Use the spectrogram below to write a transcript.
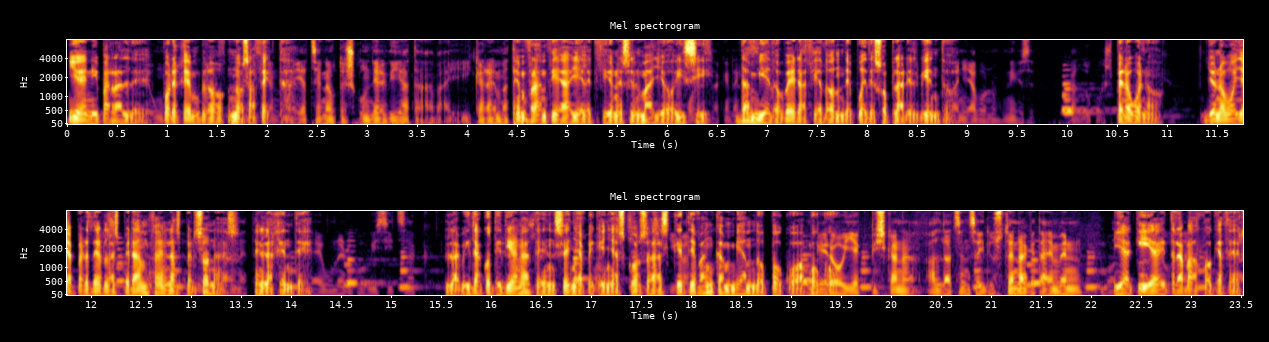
Y en Iparralde, por ejemplo, nos afecta. En Francia hay elecciones en mayo y sí, da miedo ver hacia dónde puede soplar el viento. Pero bueno, yo no voy a perder la esperanza en las personas, en la gente. La vida cotidiana te enseña pequeñas cosas que te van cambiando poco a poco. Y aquí hay trabajo que hacer.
